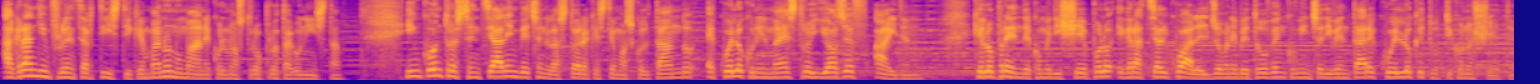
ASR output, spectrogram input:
ha grandi influenze artistiche ma non umane col nostro protagonista. Incontro essenziale invece nella storia che stiamo ascoltando è quello con il maestro Joseph Haydn, che lo prende come discepolo e grazie al quale il giovane Beethoven comincia a diventare quello che tutti conoscete,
